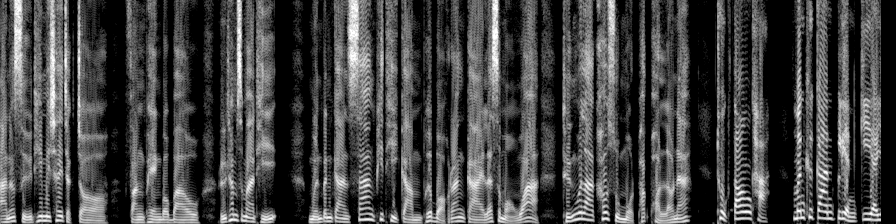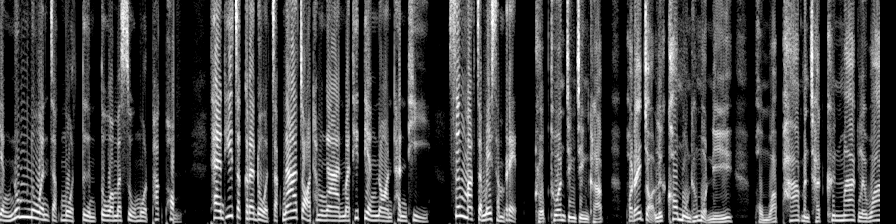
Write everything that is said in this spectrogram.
อ่านหนังสือที่ไม่ใช่จากจอ ฟังเพลงเบาๆ หรือทำสมาธิ เหมือนเป็นการสร้างพิธีกรรมเพื่อบอกร่างกายและสมองว่า ถึงเวลาเข้าสู่โหมดพักผ่อนแล้วนะ ถูกต้องค่ะ มันคือการเปลี่ยนเกียร์อย่างนุ่มนวลจากโหมดตื่นตัวมาสู่โหมดพักผ่อน แทนที่จะกระโดดจากหน้าจอทำงานมาที่เตียงนอนทันที ซึ่งมักจะไม่สำเร็จ ครบถ้วนจริง ๆ ครับ พอได้เจาะลึกข้อมูลทั้งหมดนี้ ผมว่าภาพมันชัดขึ้นมากเลยว่า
